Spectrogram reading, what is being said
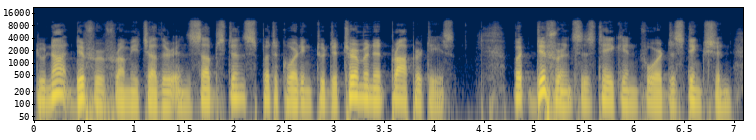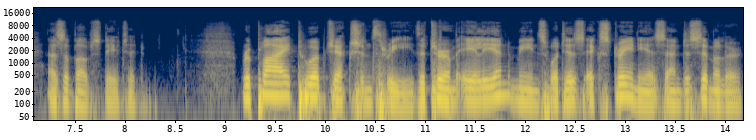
do not differ from each other in substance, but according to determinate properties. But difference is taken for distinction, as above stated. Reply Obj. 3: The term alien means what is extraneous and dissimilar,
